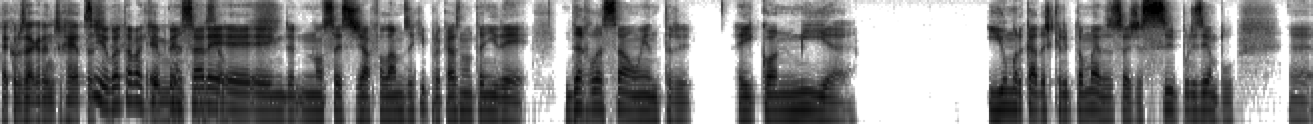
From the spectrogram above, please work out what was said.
a cruzar grandes retas. Sim, eu agora estava aqui é a a pensar, é, é- é ainda não sei se já falámos aqui, por acaso não tenho ideia, da relação entre a economia e o mercado das criptomoedas. Ou seja, se, por exemplo, uh,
